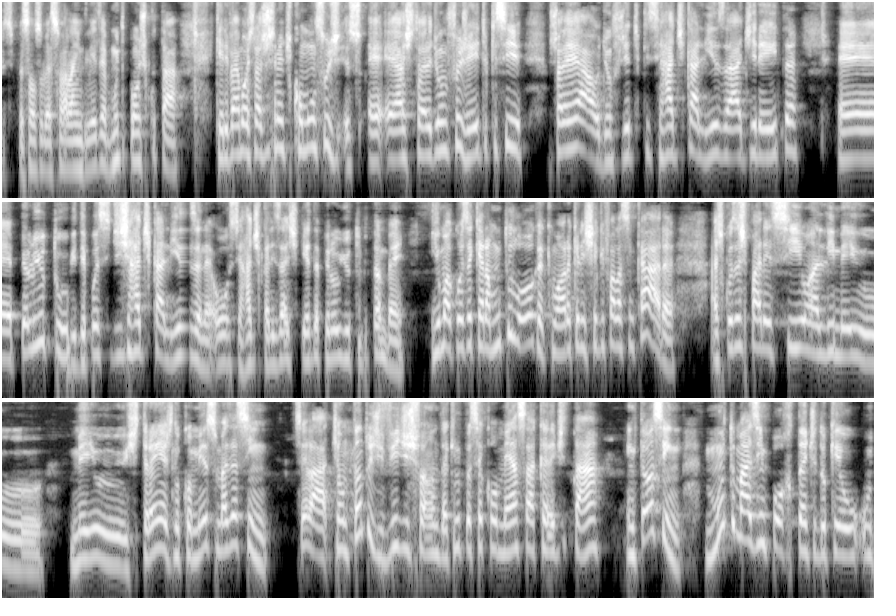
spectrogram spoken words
Se o pessoal soubesse falar inglês, é muito bom escutar. Que ele vai mostrar justamente como um sujeito. É, é, a história de um sujeito que se. História real, de um sujeito que se radicaliza à direita é, pelo YouTube, depois se desradicaliza, né? Ou se radicaliza à esquerda pelo YouTube também. E uma coisa que era muito louca, que uma hora que ele chega e fala assim, cara, as coisas pareciam ali meio. meio estranhas no começo, mas assim. Sei lá, tinham tantos vídeos falando daquilo que você começa a acreditar. Então, assim, muito mais importante do que o, o,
